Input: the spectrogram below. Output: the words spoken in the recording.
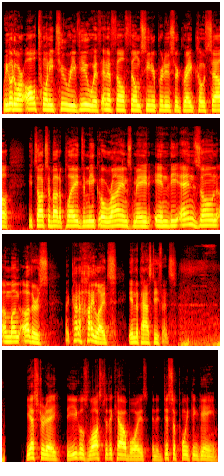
we go to our All 22 review with NFL film senior producer Greg Cosell. He talks about a play DeMeco Ryans made in the end zone, among others. That kind of highlights in the pass defense. Yesterday, the Eagles lost to the Cowboys in a disappointing game,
